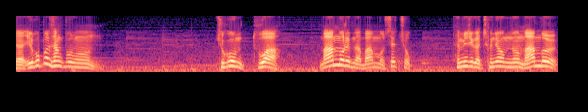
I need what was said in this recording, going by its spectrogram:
자, 일곱 번 상품은 죽음 두화 만물입니다. 만물 세촉 데미지가 전혀 없는 만물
